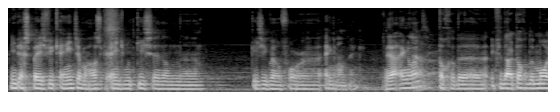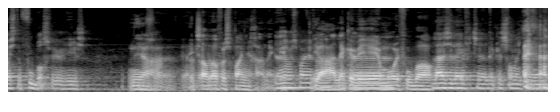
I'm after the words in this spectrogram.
niet echt specifiek eentje, maar als ik er eentje moet kiezen, dan eh, kies ik wel voor eh, Engeland, denk ik. Ja, Engeland? Ja, toch de, ik vind daar toch de mooiste voetbalsfeer hier. Ja, Dus, eh, ja, ik zal wel voor Spanje gaan, denk Ja, ik. voor Spanje gaan? Ja, lekker Lekker, weer, eh, mooi voetbal. Luizenlevertje, lekker zonnetje,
